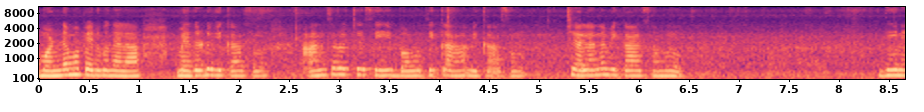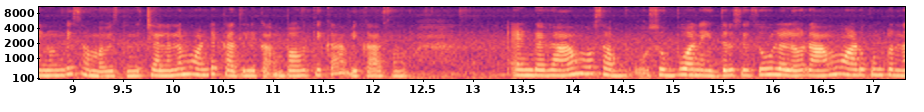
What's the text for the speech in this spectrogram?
మొండము పెరుగుదల మెదడు వికాసము. ఆన్సర్ వచ్చేసి భౌతిక వికాసము. చలన వికాసము దీని నుండి సంభవిస్తుంది. చలనము అంటే కదలిక భౌతిక వికాసము. అండ్ రాము సబ్బు సుబ్బు అనే ఇద్దరు శిశువులలో రాము ఆడుకుంటున్న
